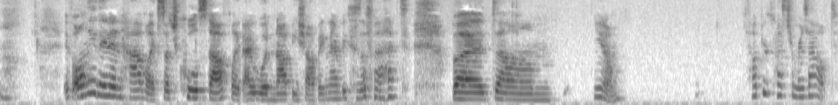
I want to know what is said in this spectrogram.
if only they didn't have like such cool stuff, like I would not be shopping there because of that. But um, you know, help your customers out.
